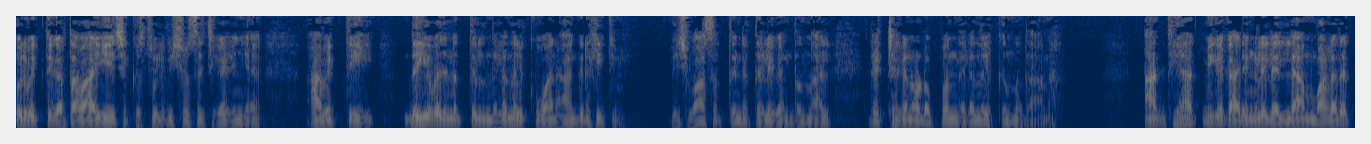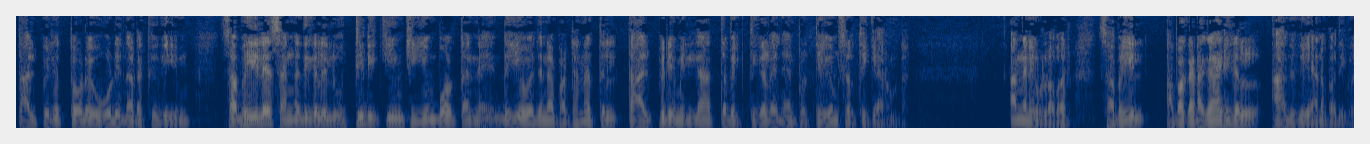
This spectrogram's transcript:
ഒരു വ്യക്തി കർത്താവായ യേശുക്രിസ്തുവിൽ വിശ്വസിച്ചു കഴിഞ്ഞ് ആ വ്യക്തി ദൈവവചനത്തിൽ നിലനിൽക്കുവാൻ ആഗ്രഹിക്കും. വിശ്വാസത്തിന്റെ തെളിവെന്തെന്നാൽ രക്ഷകനോടൊപ്പം നിലനിൽക്കുന്നതാണ്. ആധ്യാത്മിക കാര്യങ്ങളിലെല്ലാം വളരെ താൽപര്യത്തോടെ ഓടി നടക്കുകയും സഭയിലെ സംഗതികളിൽ ഉറ്റിരിക്കുകയും ചെയ്യുമ്പോൾ തന്നെ ദൈവവചന പഠനത്തിൽ താൽപര്യമില്ലാത്ത വ്യക്തികളെ ഞാൻ പ്രത്യേകം ശ്രദ്ധിക്കാറുണ്ട്. അങ്ങനെയുള്ളവർ സഭയിൽ അപകടകാരികൾ ആകുകയാണ് പതിവ്.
